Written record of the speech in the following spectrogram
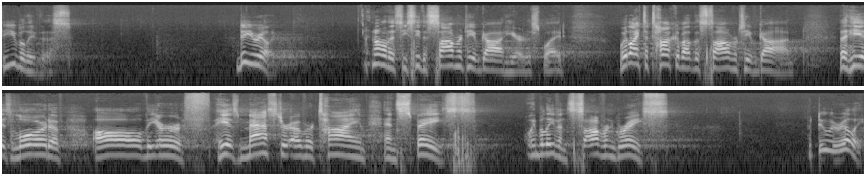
Do you believe this? Do you really? In all this, you see the sovereignty of God here displayed. We like to talk about the sovereignty of God, that He is Lord of all the earth, He is master over time and space. We believe in sovereign grace. But do we really?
